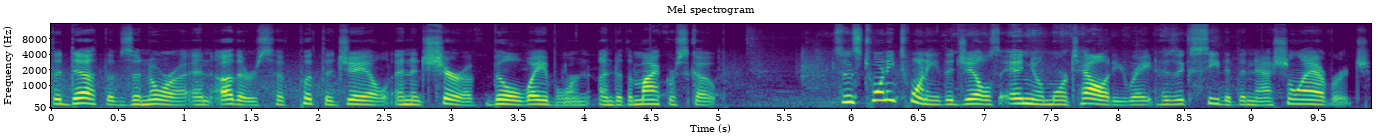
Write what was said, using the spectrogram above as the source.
The death of Zenorah and others have put the jail and its sheriff, Bill Waybourn, under the microscope. Since 2020, the jail's annual mortality rate has exceeded the national average,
